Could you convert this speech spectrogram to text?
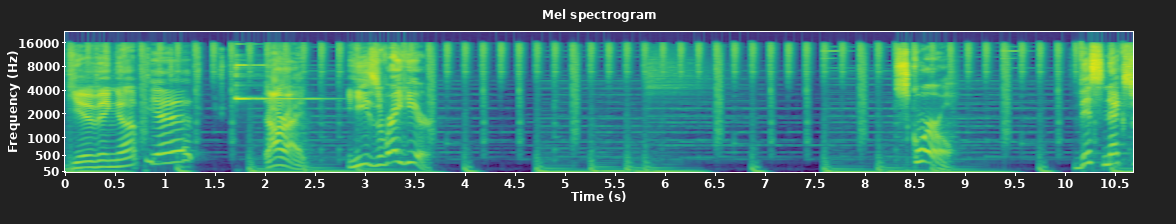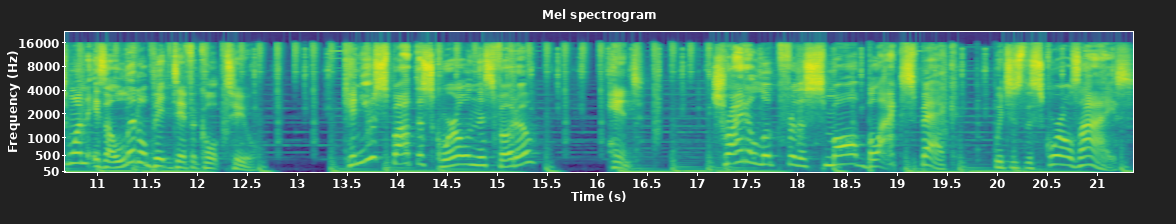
Giving up yet? All right, he's right here. Squirrel. This next one is a little bit difficult too. Can you spot the squirrel in this photo? Hint, try to look for the small black speck, which is the squirrel's eyes.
